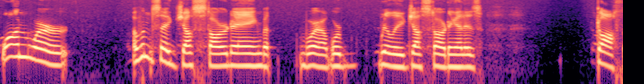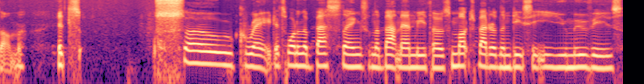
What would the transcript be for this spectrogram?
one where I wouldn't say just starting, but where we're really just starting it is Gotham. It's so great. It's one of the best things in the Batman mythos, much better than DCEU movies.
